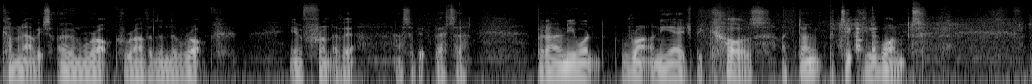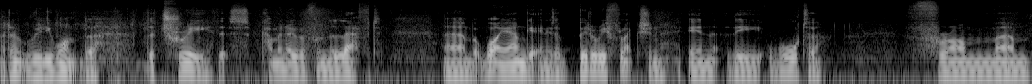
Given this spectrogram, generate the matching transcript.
coming out of its own rock rather than the rock in front of it. That's a bit better. But I only want right on the edge because I don't particularly want, I don't really want the, the tree that's coming over from the left. Um, but what I am getting is a bit of reflection in the water from um,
